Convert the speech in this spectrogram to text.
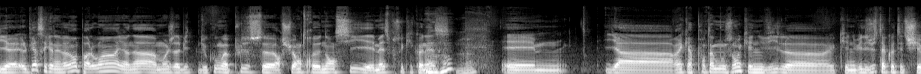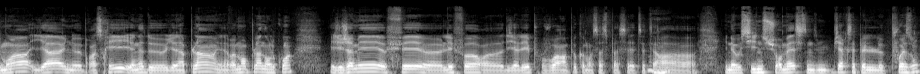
Il y a- le pire, c'est qu'il y en a vraiment pas loin. Il y en a, moi j'habite, du coup, moi plus. euh, alors je suis entre Nancy et Metz, pour ceux qui connaissent. Mhm. Mhm. Et hum, il y a rien qu'à Pont-à-Mousson, qui est une ville, euh, qui est une ville juste à côté de chez moi. Il y a une brasserie. Il y en a de, il y en a plein. Il y en a vraiment plein dans le coin. Et j'ai jamais fait euh, l'effort euh, d'y aller pour voir un peu comment ça se passait, etc. Euh, il y en a aussi une sur Metz, une bière qui s'appelle le Poison.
